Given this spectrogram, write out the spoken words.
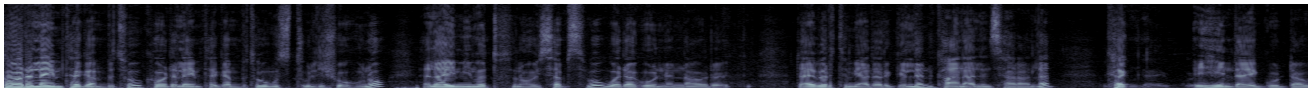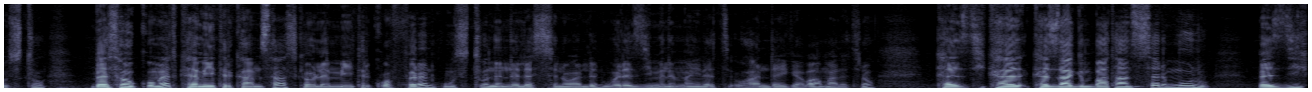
ከወደ ላይም ተገንብቶ ከወደ ላይም ተገንብቶ ውስጡ ሊሾ ሆኖ ላይ የሚመጡትን ውሃዎች ሰብስበው ወደ ጎንና ወደ divert የሚያደርግልን canal እንሰራለን። ይሄ እንዳይጎዳ ውስጡ በሰው ቁመት ከሜትር ከ50 እስከ 2 ሜትር ቆፍረን ውስጡን እንለስነዋለን። ወደዚህ ምንም አይነት ውሃ እንዳይገባ ማለት ነው። ከዛ ግንባታ አንስተን ሙሉ በዚህ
